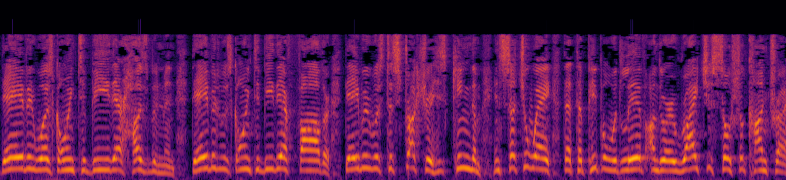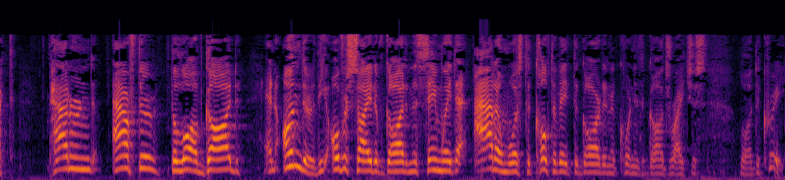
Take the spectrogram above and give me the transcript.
David was going to be their husbandman. David was going to be their father. David was to structure his kingdom in such a way that the people would live under a righteous social contract, patterned after the law of God and under the oversight of God in the same way that Adam was to cultivate the garden according to God's righteous law decree.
